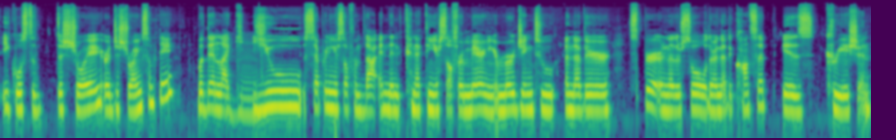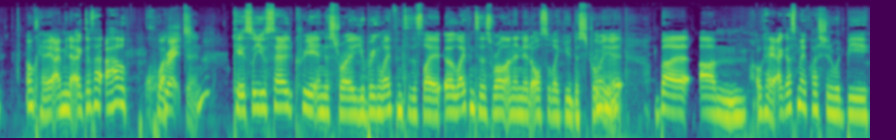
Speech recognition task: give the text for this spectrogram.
equals to destroy or destroying something but then like mm-hmm. you separating yourself from that and then connecting yourself or marrying or merging to another spirit or another soul or another concept is creation okay i mean i guess i, I have a question right. Okay, so you said create and destroy. You bring life into this life, uh, life into this world, and then it also like you destroy mm-hmm. it. But um, okay, I guess my question would be:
